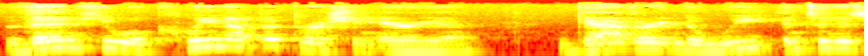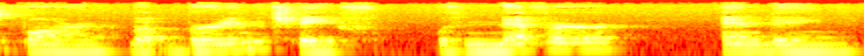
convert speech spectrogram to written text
Then he will clean up the threshing area, gathering the wheat into his barn, but burning the chaff with never ending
